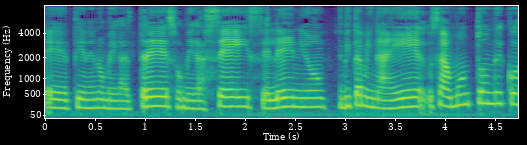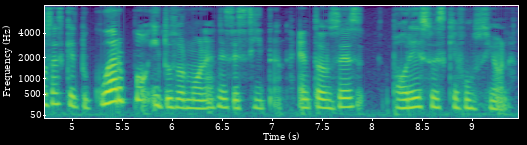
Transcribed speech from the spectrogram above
eh, tienen omega 3, omega 6, selenio, vitamina E, o sea, un montón de cosas que tu cuerpo y tus hormonas necesitan. Entonces, por eso es que funciona.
